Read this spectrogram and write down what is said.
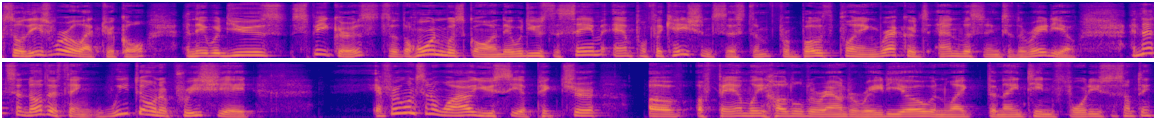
So these were electrical, and they would use speakers. So the horn was gone. They would use the same amplification system for both playing records and listening to the radio. And that's another thing we don't appreciate. Every once in a while, you see a picture of a family huddled around a radio in like the 1940s or something.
